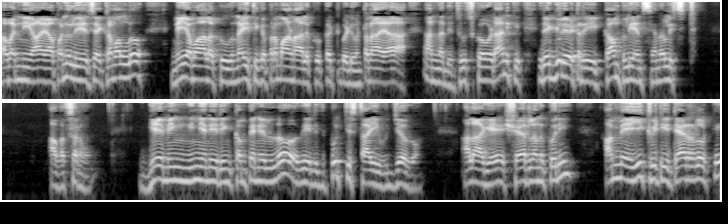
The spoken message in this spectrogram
అవన్నీ ఆయా పనులు చేసే క్రమంలో నియమాలకు నైతిక ప్రమాణాలకు కట్టుబడి ఉంటున్నాయా అన్నది చూసుకోవడానికి రెగ్యులేటరీ కాంప్లియన్స్ ఎనలిస్ట్ అవసరం. గేమింగ్ ఇంజనీరింగ్ కంపెనీలలో వీరిది పూర్తి స్థాయి ఉద్యోగం. అలాగే షేర్లను కొని అమ్మే ఈక్విటీ ట్రేడర్లకి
